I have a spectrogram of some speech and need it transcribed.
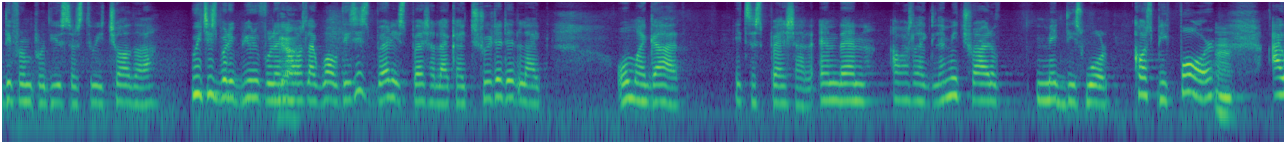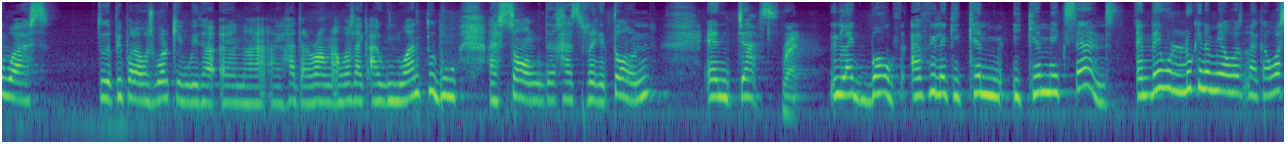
different producers to each other, which is very beautiful. And I was like, wow, this is very special. Like I treated it like, oh my God, it's special. And then I was like, let me try to make this work. Because before I was to the people I was working with uh, and I, I had around, I was like, I want to do a song that has reggaeton and jazz Right. like both i feel like it can it can make sense and they were looking at me i was like i was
